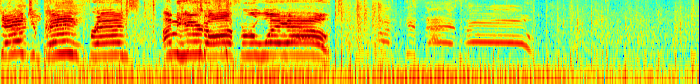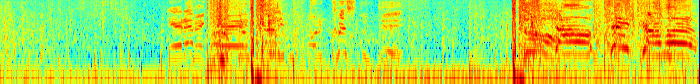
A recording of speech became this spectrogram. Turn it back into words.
Understand your pain, friends! I'm here to offer a way out! Fuck this asshole! Yeah, that fucker got him before the crystal did. Down! Take cover!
